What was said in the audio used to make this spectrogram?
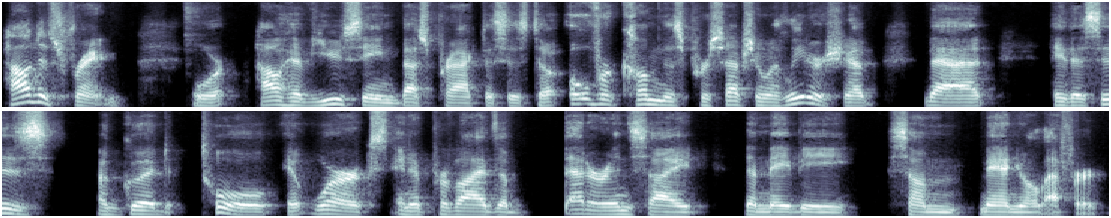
How does Frame or how have you seen best practices to overcome this perception with leadership that, hey, this is a good tool, it works, and it provides a better insight than maybe some manual effort?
